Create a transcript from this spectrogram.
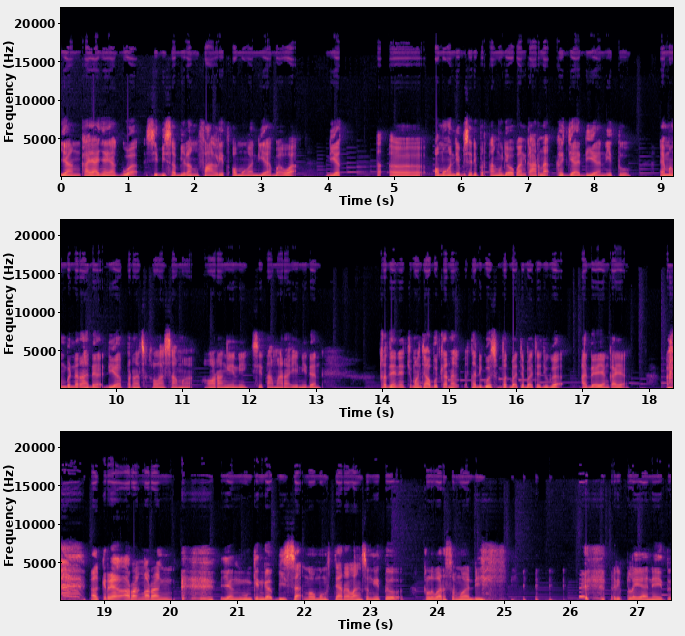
yang kayaknya ya gua sih bisa bilang valid omongan dia bahwa dia eh, omongan dia bisa dipertanggungjawabkan karena kejadian itu emang bener ada. Dia pernah sekelas sama orang ini si Tamara ini dan kerjanya cuma cabut. Karena tadi gue sempat baca-baca juga ada yang kayak akhirnya orang-orang yang mungkin nggak bisa ngomong secara langsung itu keluar semua di replayannya itu.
